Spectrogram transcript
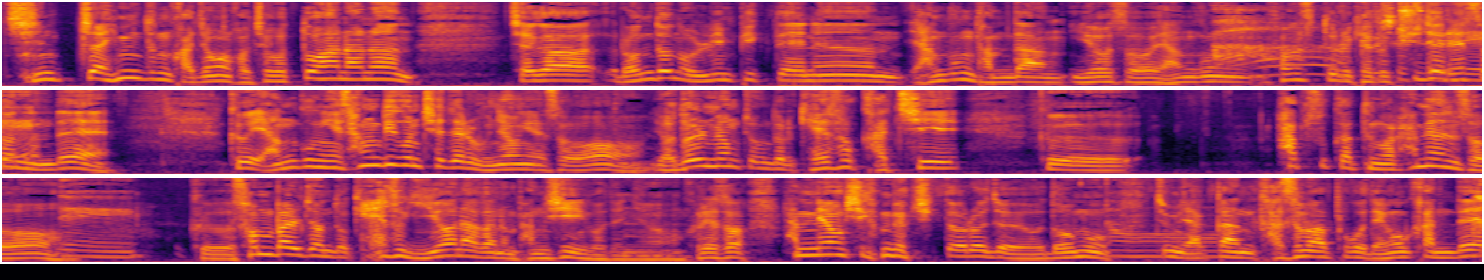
진짜 힘든 과정을 거치고 또 하나는 제가 런던 올림픽 때는 양궁 담당이어서 양궁 아, 선수들을 계속 그러셨어요. 취재를 네. 했었는데 그 양궁이 상비군 체제를 운영해서 8명 정도를 계속 같이 그 합숙 같은 걸 하면서 네. 그 선발전도 계속 이어나가는 방식이거든요. 그래서 한 명씩 한 명씩 떨어져요. 너무 어. 좀 약간 가슴 아프고 냉혹한데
